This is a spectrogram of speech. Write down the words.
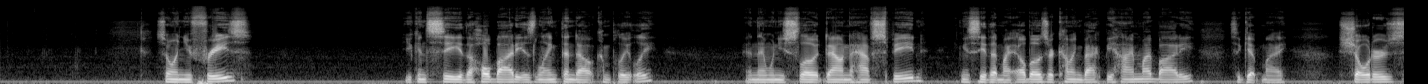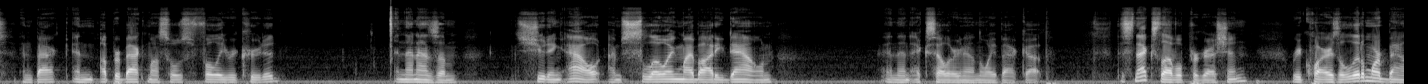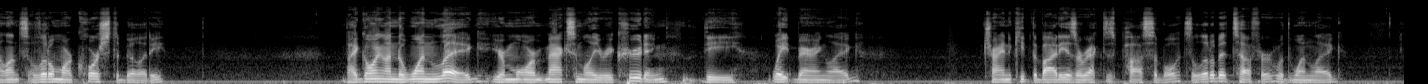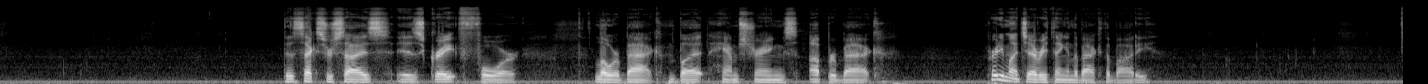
So when you freeze, you can see the whole body is lengthened out completely. And then when you slow it down to half speed, you can see that my elbows are coming back behind my body to get my shoulders and back and upper back muscles fully recruited. And then as I'm shooting out, I'm slowing my body down and then accelerating on the way back up. This next level progression requires a little more balance, a little more core stability. By going onto one leg, you're more maximally recruiting the weight bearing leg, trying to keep the body as erect as possible. It's a little bit tougher with one leg. This exercise is great for lower back, butt, hamstrings, upper back, pretty much everything in the back of the body.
